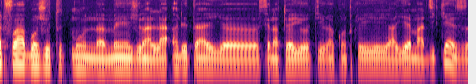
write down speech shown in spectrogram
L'autre fois, bonjour tout le monde. Mais journal là en détail, euh, sénateur yo rencontré hier mardi 15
